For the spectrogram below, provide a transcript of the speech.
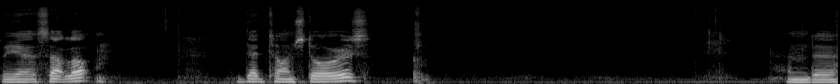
So yeah, it's that lot. Dead Time Stories. And uh,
